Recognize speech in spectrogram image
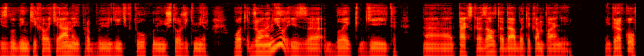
из глубин Тихого океана и пробудить Ктулху и уничтожить мир. Вот Джон Анил из Blackgate так сказал тогда об этой кампании. Игроков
